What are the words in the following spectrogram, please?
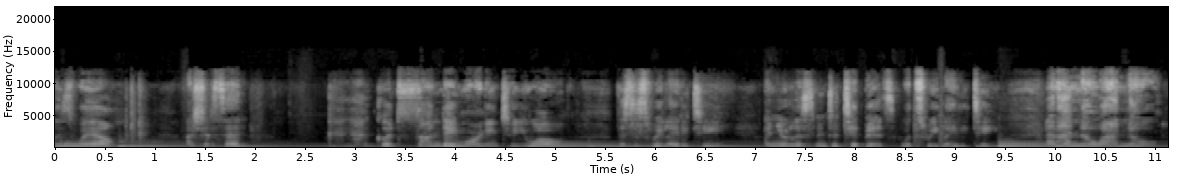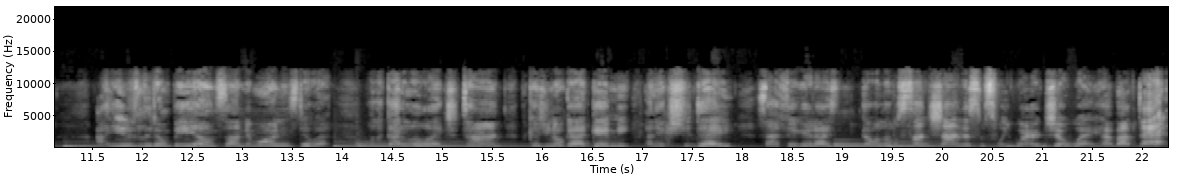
is well. I should have said good Sunday morning to you all. This is Sweet Lady T, and you're listening to Tidbits with Sweet Lady T. And I know, I know, I usually don't be on Sunday mornings, do I? Well, I got a little extra time because you know God gave me an extra day, so I figured I'd throw a little sunshine and some sweet words your way. How about that?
